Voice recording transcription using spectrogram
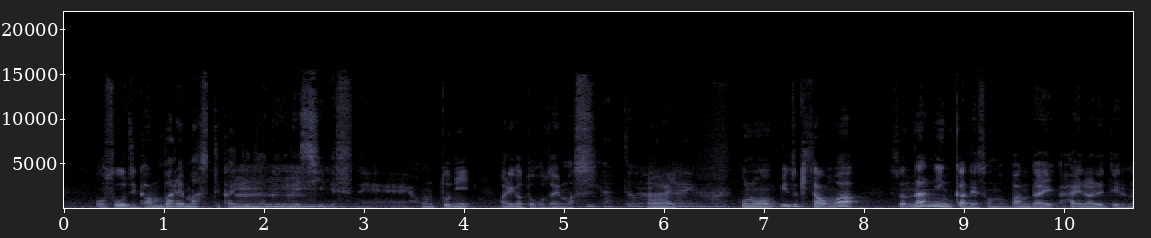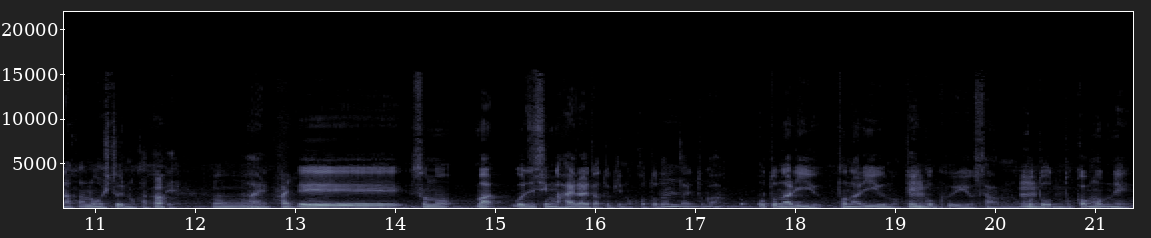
「お掃除頑張れます」って書いていただくうん嬉しいですね。本当にありがとうございまあすりがとうございます、この水木さんはその何人かでその番台入られている中のお一人の方で、ははい。はい。えーその、まあ、ご自身が入られた時のことだったりとか、お隣湯隣湯の帝国湯さんのこととかもね、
